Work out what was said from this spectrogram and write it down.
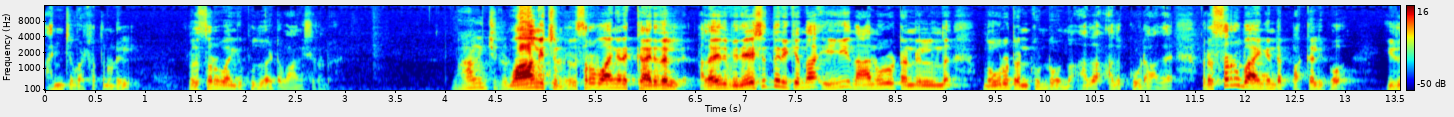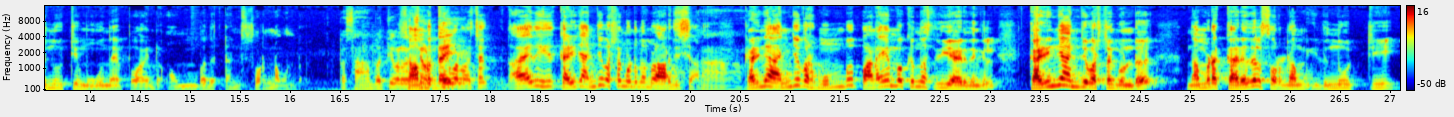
അഞ്ച് വർഷത്തിനുള്ളിൽ റിസർവ് ബാങ്ക് പുതുതായിട്ട് വാങ്ങിച്ചിട്ടുണ്ട്. വാങ്ങിച്ചിട്ടുണ്ട്. വാങ്ങിച്ചിട്ടുണ്ട്. റിസർവ് ബാങ്കിന്റെ കരുതലിൽ അതായത് വിദേശത്തിരിക്കുന്ന ഈ നാനൂറ് ടണ്ണിൽ നിന്ന് നൂറ് ടൺ കൊണ്ടുവന്നു. അത് അത് കൂടാതെ റിസർവ് ബാങ്കിന്റെ പക്കൽ ഇപ്പോൾ ഇരുന്നൂറ്റി മൂന്ന് പോയിന്റ് ഒമ്പത് ടൺ സ്വർണമുണ്ട് ഇപ്പൊ സാമ്പത്തിക വളർച്ച സാമ്പത്തിക ഉണ്ടായി. വളർച്ച അതായത് ഈ കഴിഞ്ഞ അഞ്ച് വർഷം കൊണ്ട് നമ്മൾ ആർജിച്ചതാണ്. കഴിഞ്ഞ അഞ്ച് വർഷം മുമ്പ് പണയം വെക്കുന്ന സ്ഥിതിയായിരുന്നെങ്കിൽ കഴിഞ്ഞ അഞ്ച് വർഷം കൊണ്ട് നമ്മുടെ കരുതൽ സ്വർണം ഇരുന്നൂറ്റി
